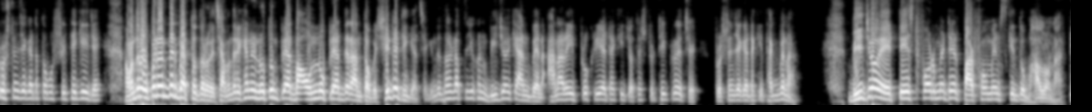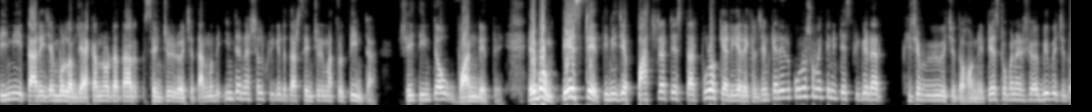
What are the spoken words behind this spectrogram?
প্রশ্নের জায়গাটা তো অবশ্যই থেকেই যায়। আমাদের ওপেনারদের ব্যর্থতা রয়েছে। আমাদের এখানে নতুন প্লেয়ার বা অন্য প্লেয়ারদের আনতে হবে, সেটা ঠিক আছে। কিন্তু ধরেন আপনি যখন বিজয়কে আনবেন, আনার এই প্রক্রিয়াটা কি যথেষ্ট ঠিক রয়েছে? প্রশ্নের জায়গাটা কি থাকবে না? বিজয়ে টেস্ট ফরম্যাটের পারফরমেন্স কিন্তু ভালো না। তিনি তার এই যে আমি বললাম যে একান্নটা তার সেঞ্চুরি রয়েছে, তার মধ্যে ইন্টারন্যাশনাল ক্রিকেটে তার সেঞ্চুরি মাত্র তিনটা। সেই তিনটাও ওয়ান ডেতে এবং টেস্টে তিনি যে পাঁচটা টেস্ট তার পুরো ক্যারিয়ারে খেলছেন ক্যারিয়ারে কোনো সময় তিনি টেস্ট ক্রিকেটার হিসেবে বিবেচিত হননি টেস্ট ওপেনার হিসেবে বিবেচিত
